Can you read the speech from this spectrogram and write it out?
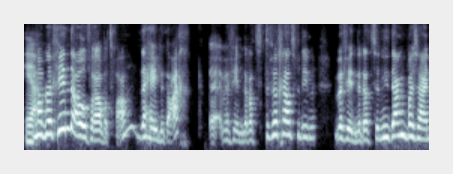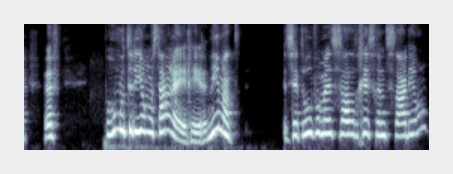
Ja. Maar we vinden overal wat van, de hele dag. Eh, we vinden dat ze te veel geld verdienen. We vinden dat ze niet dankbaar zijn. We- hoe moeten die jongens dan reageren? Niemand. Zit, hoeveel mensen zaten er gisteren in het stadion?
